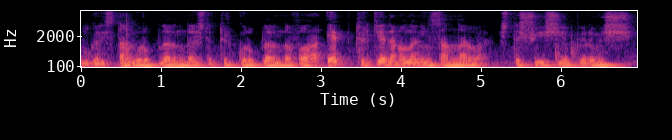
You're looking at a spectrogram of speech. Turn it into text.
Bulgaristan gruplarında işte Türk gruplarında falan hep Türkiye'den olan insanlar var. İşte şu işi yapıyorum iş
